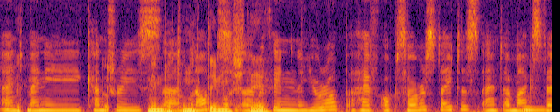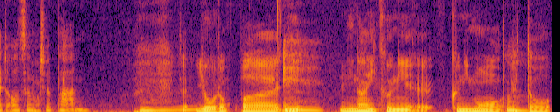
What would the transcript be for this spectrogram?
and many countries メンバーとなっていまして、uh, within Europe have observer status and amongst that also Japan ヨーロッパに,、にない国国も、えっと、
